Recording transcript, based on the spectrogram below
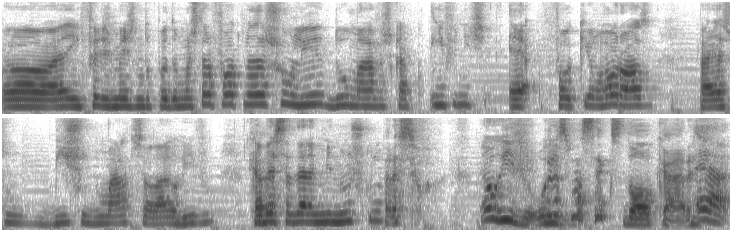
ó, infelizmente não tô podendo mostrar foto, mas a Chun-Li do Marvel's Capcom Infinite é fucking horrorosa. Parece um bicho do mato, sei lá, é horrível. A cabeça dela é minúscula. Parece, É horrível, parece horrível. uma sex doll, cara. É,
